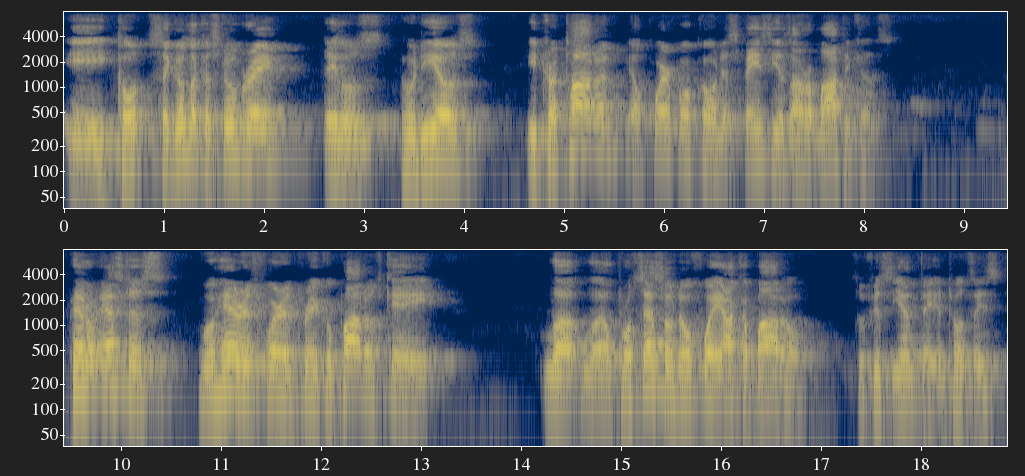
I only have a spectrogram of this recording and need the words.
y según la costumbre de los judíos, y trataron el cuerpo con especies aromáticas. Pero estas mujeres fueron preocupadas que el proceso no fue acabado suficiente, entonces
